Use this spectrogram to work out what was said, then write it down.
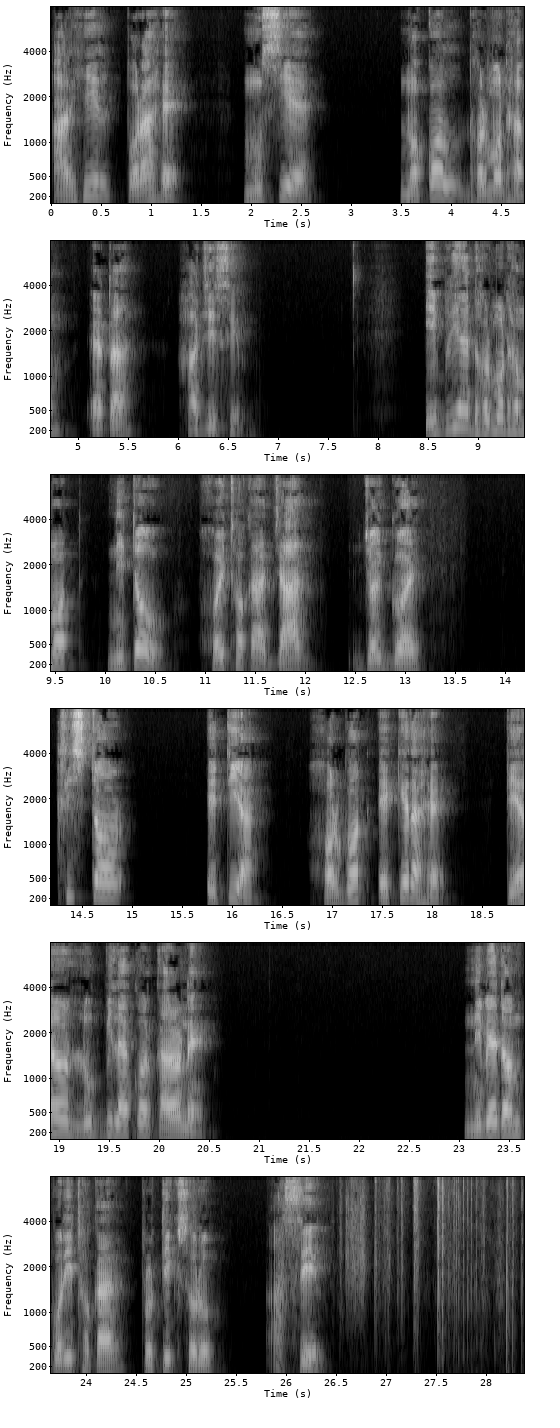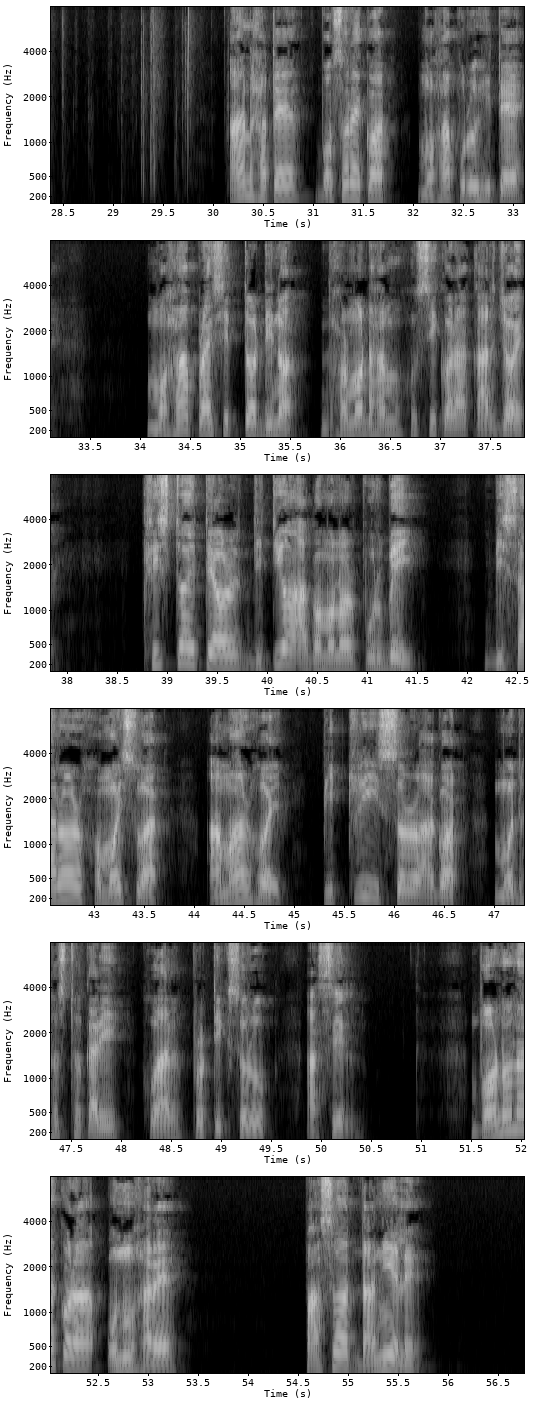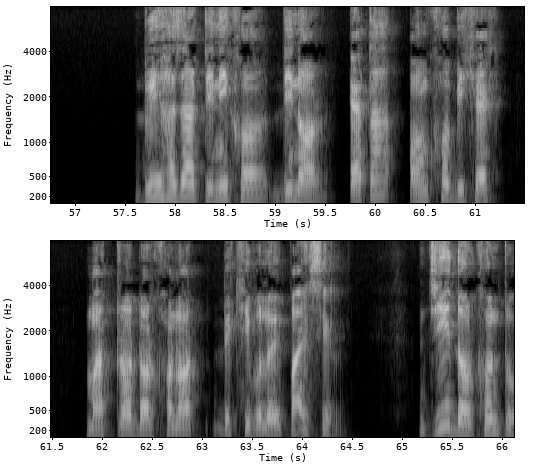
আৰ্হিৰ পৰাহে মুচিয়ে নকল ধৰ্মধাম এটা সাজিছিল। ইব্ৰিয়া ধৰ্মধামত নিতৌ হৈ থকা জাগ যজ্ঞই খ্ৰীষ্টৰ এতিয়া স্বৰ্গত একেৰাহে তেওঁৰ লোকবিলাকৰ কাৰণে নিবেদন কৰি থকাৰ প্ৰতীকস্বৰূপ আছিল। আনহাতে বছৰেকত মহাপুৰোহিতে মহাপ্ৰাচিত্ৰৰ দিনত ধৰ্মধাম সূচী কৰা কাৰ্যই খ্ৰীষ্টই তেওঁৰ দ্বিতীয় আগমনৰ পূৰ্বেই বিচাৰৰ সময়ছোৱাত আমাৰ হৈ পিতৃ ঈশ্বৰৰ আগত মধ্যস্থকাৰী হোৱাৰ প্ৰতীকস্বৰূপ আছিল। বৰ্ণনা কৰা অনুসাৰে পাছত দানিয়েলে দুই হাজাৰ তিনিশ দিনৰ এটা অংশ বিশেষ মাত্ৰ দৰ্শনত দেখিবলৈ পাইছিল যি দৰ্শনটো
